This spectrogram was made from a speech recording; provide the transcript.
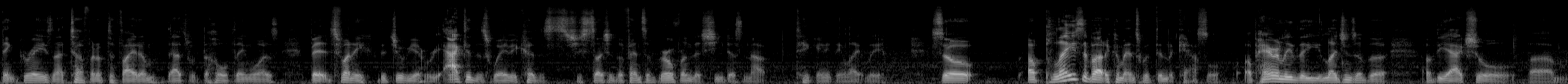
think Gray's not tough enough to fight him. That's what the whole thing was. But it's funny that Juvia reacted this way because she's such a defensive girlfriend that she does not take anything lightly. So a play is about to commence within the castle. Apparently, the legends of the of the actual um,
